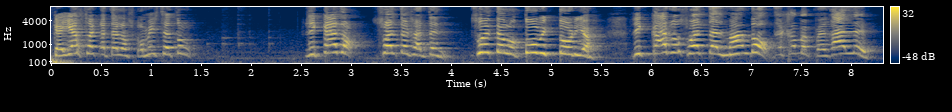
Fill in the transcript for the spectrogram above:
Que ya sé que te los comiste tú. Ricardo, suelta el sartén. Suéltalo tú, Victoria. Ricardo, suelta el mando. Déjame pegarle.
